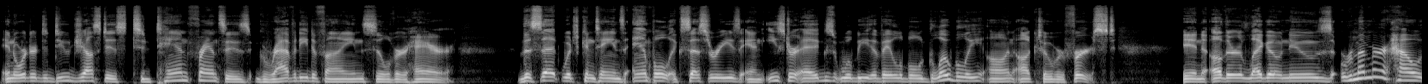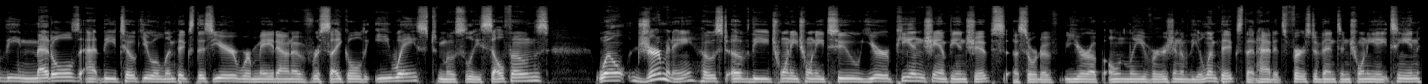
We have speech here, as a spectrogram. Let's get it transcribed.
in order to do justice to Tan France's gravity defying silver hair. The set, which contains ample accessories and Easter eggs, will be available globally on October 1st. In other LEGO news, remember how the medals at the Tokyo Olympics this year were made out of recycled e waste, mostly cell phones? Well, Germany, host of the 2022 European Championships, a sort of Europe only version of the Olympics that had its first event in 2018,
